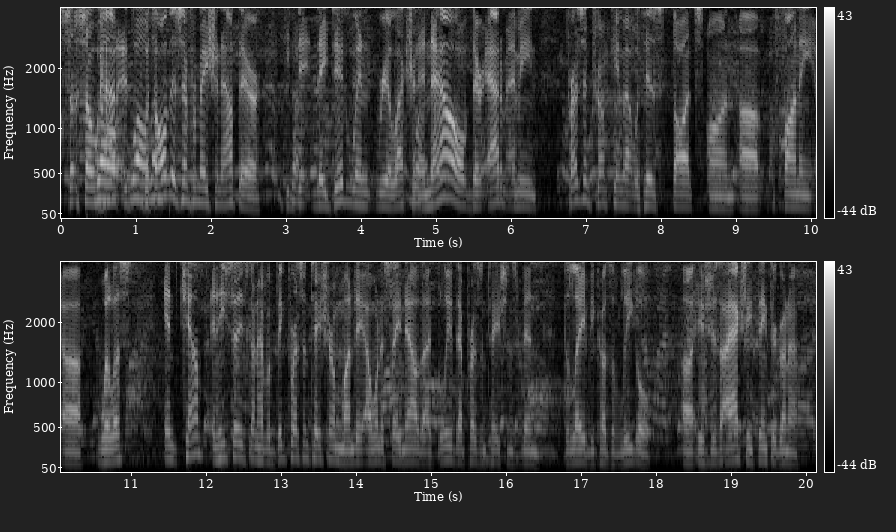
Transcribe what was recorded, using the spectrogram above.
So, so Well- how, well, with all me- this information out there, he, So- they, they did win re-election, and now they're adamant. I mean, President Trump came out with his thoughts on uh, Fani uh, Willis. And Kemp, and he said he's going to have a big presentation on Monday. I want to say now that I believe that presentation's been delayed because of legal uh, issues. I actually think they're going to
